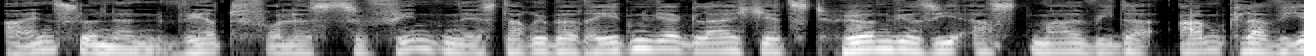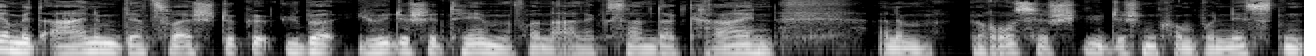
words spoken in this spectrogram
Einzelnen Wertvolles zu finden ist, darüber reden wir gleich. Jetzt hören wir Sie erstmal wieder am Klavier mit einem der zwei Stücke über jüdische Themen von Alexander Krein, einem russisch-jüdischen Komponisten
